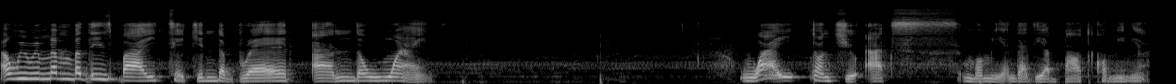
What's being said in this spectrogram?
and we remember this by taking the bread and the wine. Why don't you ask mommy and daddy about communion?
